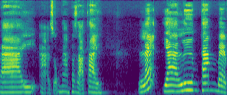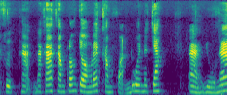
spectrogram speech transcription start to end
ไลน์ส่งงานภาษาไทย และอย่าลืมทำแบบฝึกหัดนะคะคำคล้องจองและคำขวัญด้วยนะจ๊ะอ่าอยู่หน้า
